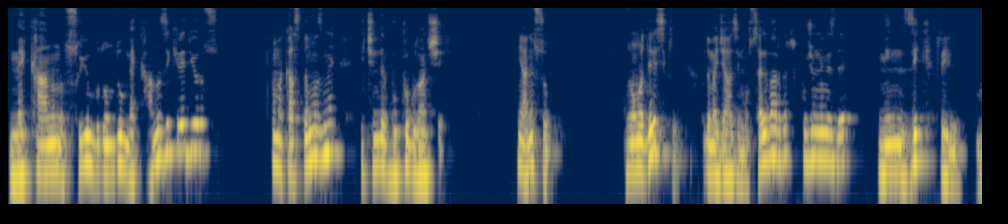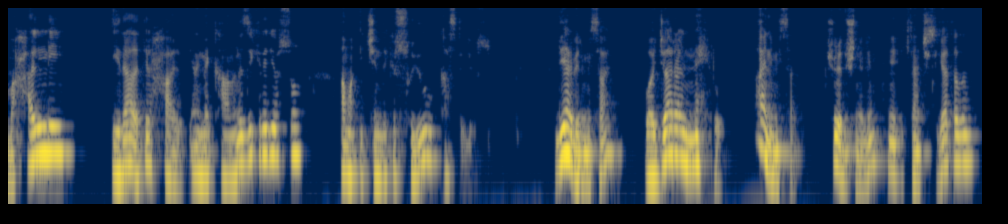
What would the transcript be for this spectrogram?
mekanını, suyun bulunduğu mekanı zikrediyoruz. Ama kastımız ne? İçinde vuku bulan şey. Yani su. O zaman burada deriz ki bu da mecazi mursel vardır bu cümlemizde. Min zikril mahalli iradetil hal. Yani mekanını zikrediyorsun ama içindeki suyu kastediyorsun. Diğer bir misal. Ve carel nehru. Aynı misal. Şöyle düşünelim. Yine iki tane çizgi atalım.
